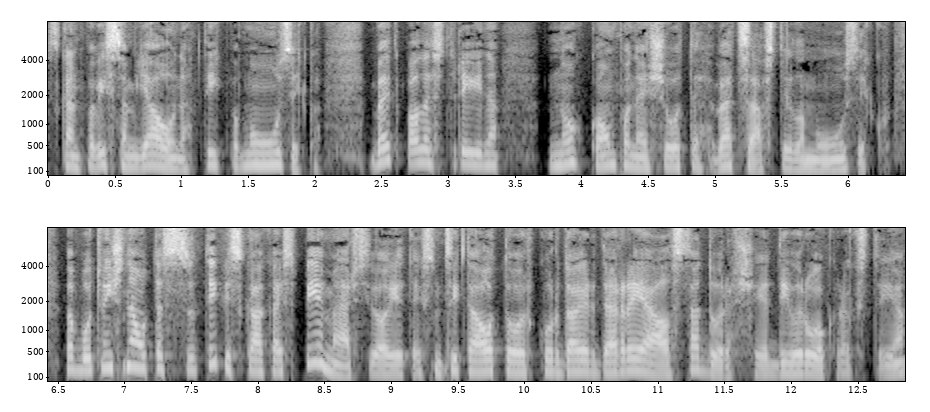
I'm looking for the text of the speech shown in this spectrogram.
skan pavisam jauna tipa mūzika, bet Palestīna nu, komponē šo vecā stila mūziku. Varbūt viņš nav tas tipiskākais piemērs, jo, ja teiksim, cita autora, kur da ir reāli sadura šie divi rokraksti, ja,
